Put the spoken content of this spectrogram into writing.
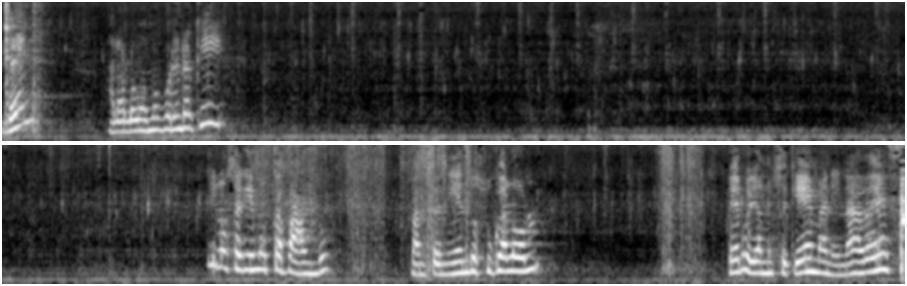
¿Ven? Ahora lo vamos a poner aquí. Y lo seguimos tapando, manteniendo su calor. Pero ya no se quema ni nada de eso.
